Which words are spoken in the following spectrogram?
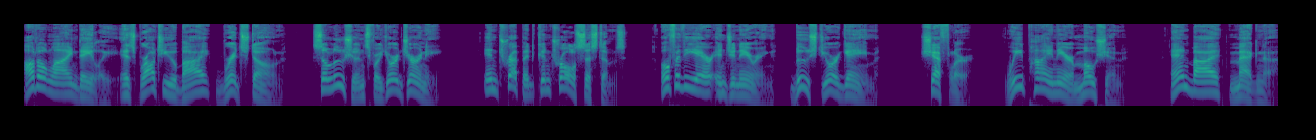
Autoline Daily is brought to you by Bridgestone, solutions for your journey, Intrepid Control Systems, over the air engineering, boost your game, Schaeffler, we pioneer motion, and by Magna.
